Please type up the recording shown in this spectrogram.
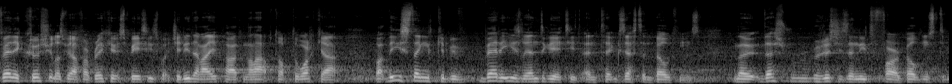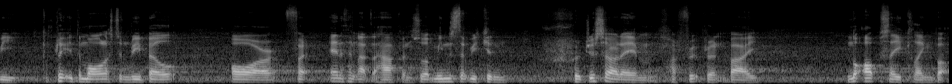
very crucial as we have our breakout spaces, which you need an iPad and a laptop to work at. But these things can be very easily integrated into existing buildings. Now, this reduces the need for buildings to be completely demolished and rebuilt or for anything like that to happen. So it means that we can reduce our, um, our footprint by not upcycling, but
